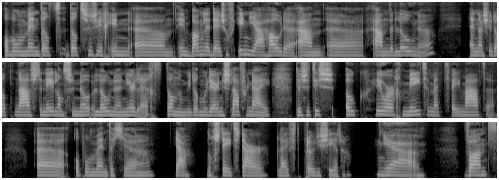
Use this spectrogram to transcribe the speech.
Op het moment dat, dat ze zich in, uh, in Bangladesh of India houden aan, uh, aan de lonen. En als je dat naast de Nederlandse lonen neerlegt, dan noem je dat moderne slavernij. Dus het is ook heel erg meten met twee maten. Uh, op het moment dat je ja, nog steeds daar blijft produceren. Ja, want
